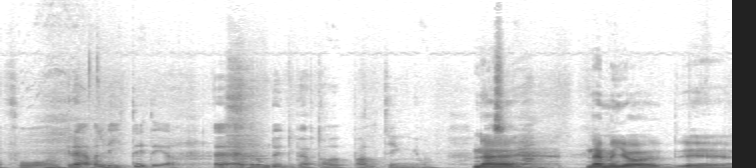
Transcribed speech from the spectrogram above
att få Mm. gräva lite i det. Eh, Även om du inte behöver ta upp allting. Om, Nej, men- nej, men jag, eh,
